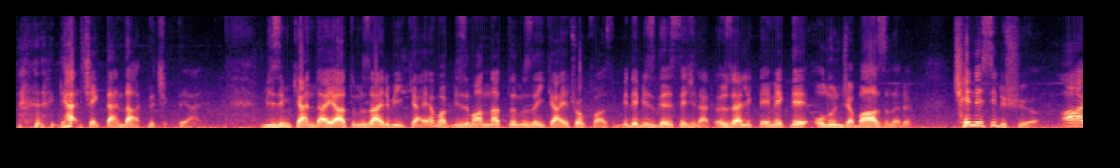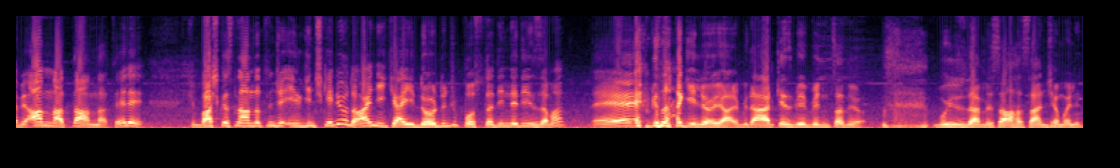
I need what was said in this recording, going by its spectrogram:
Gerçekten de haklı çıktı yani. Bizim kendi hayatımız ayrı bir hikaye ama bizim anlattığımız da hikaye çok fazla. Bir de biz gazeteciler özellikle emekli olunca bazıları çenesi düşüyor. Abi anlat da anlat. Hele şimdi başkasına anlatınca ilginç geliyor da aynı hikayeyi dördüncü posta dinlediğin zaman ee, gına geliyor yani. Bir de herkes birbirini tanıyor. Bu yüzden mesela Hasan Cemal'in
